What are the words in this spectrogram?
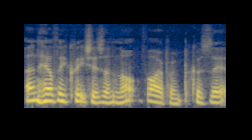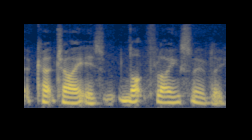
Unhealthy creatures are not vibrant because their chi is not flowing smoothly.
